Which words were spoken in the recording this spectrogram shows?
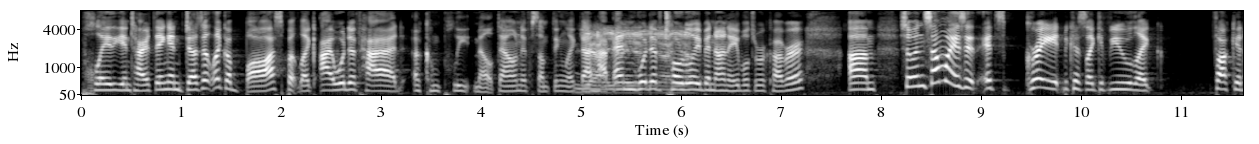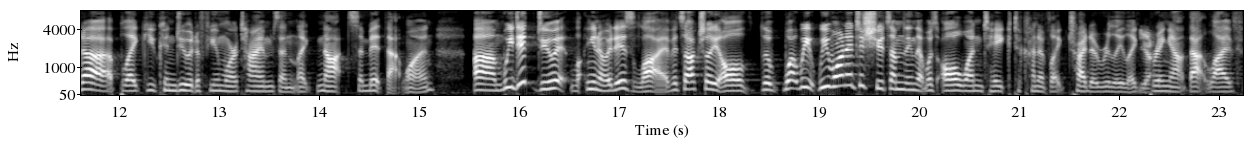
play the entire thing and does it like a boss but like I would have had a complete meltdown if something like that Yeah, happened yeah, and yeah, would have totally been unable to recover. Um so in some ways it, it's great because like if you like fuck it up like you can do it a few more times and like not submit that one um, we did do it you know it is live it's actually all the what we we wanted to shoot something that was all one take to kind of like try to really like Yeah. bring out that live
